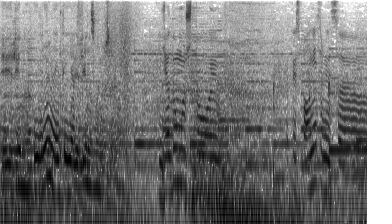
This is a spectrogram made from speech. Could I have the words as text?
И Элина. И Лина это я. Элина мы ее зовем. Я думаю, что эта исполнительница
